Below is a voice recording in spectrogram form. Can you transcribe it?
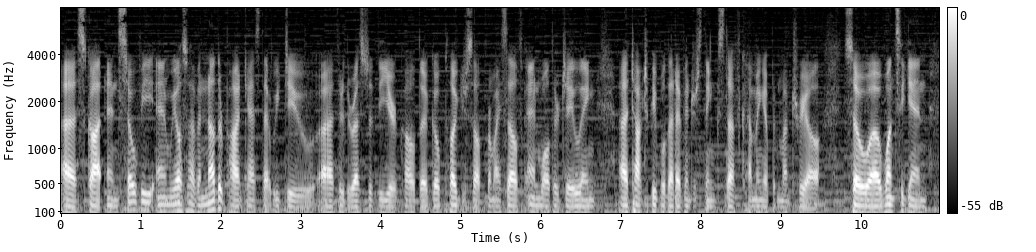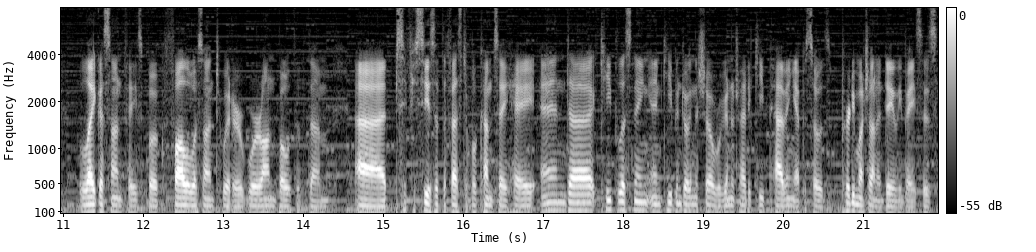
uh, Scott and Sophie. And we also have another podcast that we do uh, through the rest of the year called Go Plug Yourself for myself and Walter J. Ling. talk to people that have interesting stuff coming up in Montreal. So, once again, like us on Facebook, follow us on Twitter. We're on both of them. Uh, if you see us at the festival, come say hey and uh, keep listening and keep enjoying the show. We're going to try to keep having episodes pretty much on a daily basis.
